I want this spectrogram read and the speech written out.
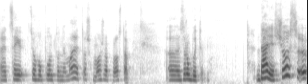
е, цього пункту немає, тож можна просто е, зробити. Далі, що ж е,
